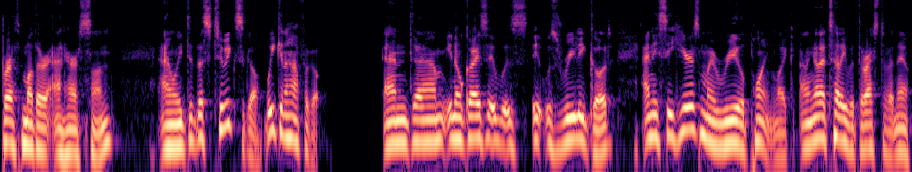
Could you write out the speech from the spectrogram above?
birth mother and her son, and we did this two weeks ago, week and a half ago. And um, you know, guys, it was it was really good. And you see, here's my real point. Like, I'm going to tell you about the rest of it now.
